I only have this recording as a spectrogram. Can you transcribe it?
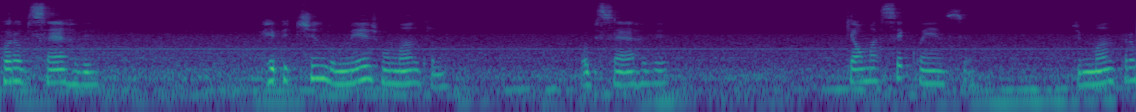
Agora observe, repetindo o mesmo mantra, observe que há uma sequência de mantra,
